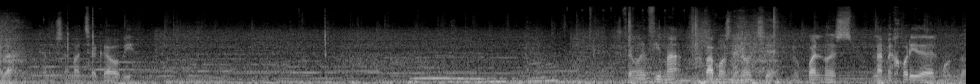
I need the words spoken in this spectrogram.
Hola, ya nos ha machacado bien. Es encima vamos de noche, lo cual no es la mejor idea del mundo.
